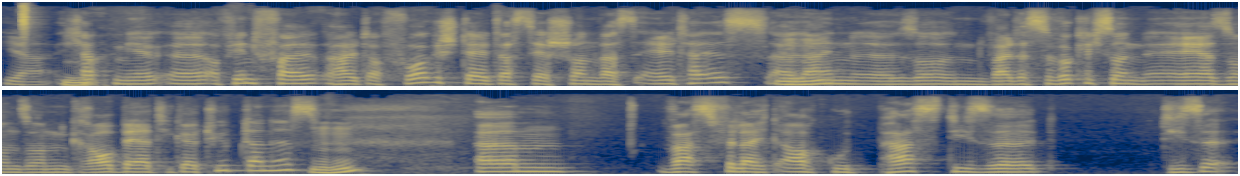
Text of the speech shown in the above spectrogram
ja, ich habe mir äh, auf jeden Fall halt auch vorgestellt, dass der schon was älter ist, mhm. allein äh, so, weil das so wirklich so ein eher so ein, so ein graubärtiger Typ dann ist. Mhm. Ähm, was vielleicht auch gut passt, diese, diese,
